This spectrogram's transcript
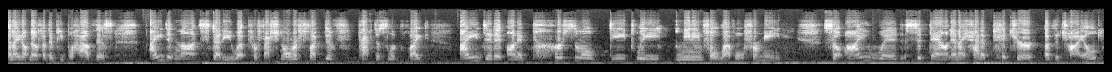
and I don't know if other people have this. I did not study what professional reflective practice looked like. I did it on a personal, deeply meaningful level for me. So I would sit down and I had a picture of the child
